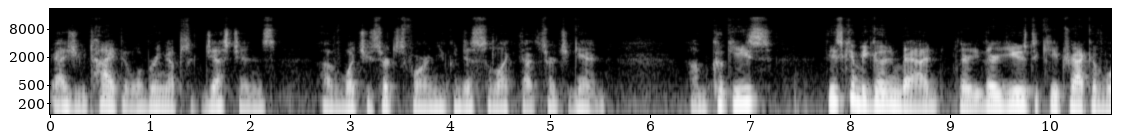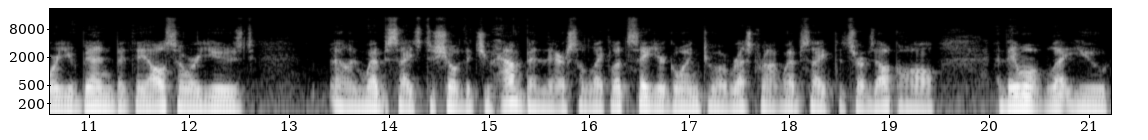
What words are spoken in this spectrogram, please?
as you type, it will bring up suggestions of what you searched for, and you can just select that search again. Um, cookies, these can be good and bad. They're, they're used to keep track of where you've been, but they also are used on websites to show that you have been there. So, like, let's say you're going to a restaurant website that serves alcohol, and they won't let you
